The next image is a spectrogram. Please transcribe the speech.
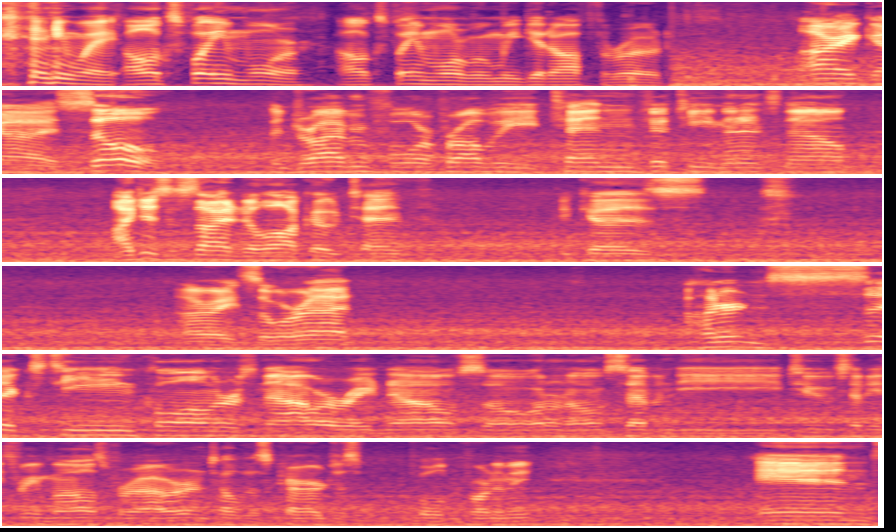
anyway, I'll explain more. I'll explain more when we get off the road. All right, guys, so been driving for probably 10, 15 minutes now. I just decided to lock out 10th because, all right, so we're at 116 kilometers an hour right now, so I don't know, 72, 73 miles per hour until this car just pulled in front of me. And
